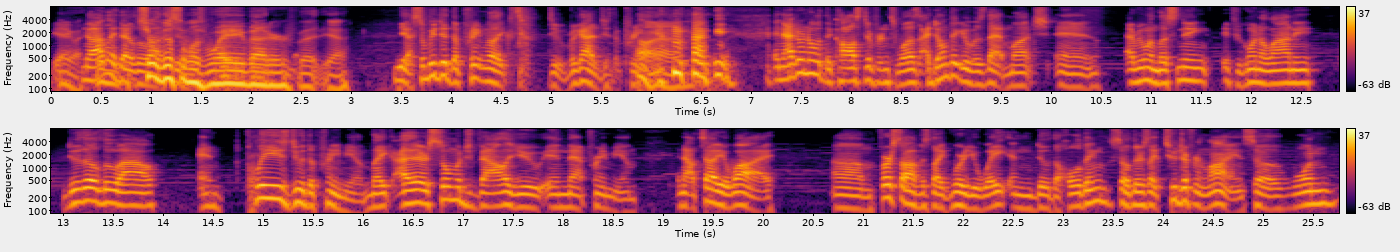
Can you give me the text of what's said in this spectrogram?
Yeah, anyway, no, I like that. Sure, this too. one was way better, but yeah. Yeah, so we did the premium. Like, dude, we got to do the premium. Oh, yeah. I mean, and I don't know what the cost difference was. I don't think it was that much. And everyone listening, if you're going to Lani, do the luau and please do the premium. Like I, there's so much value in that premium, and I'll tell you why. Um, first off, is like where you wait and do the holding. So there's like two different lines. So one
